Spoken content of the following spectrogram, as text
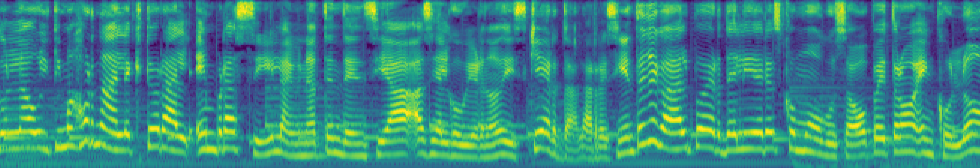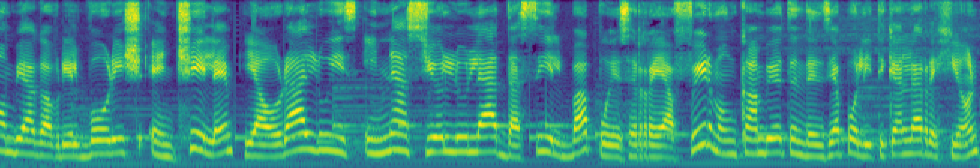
Con la última jornada electoral en Brasil hay una tendencia hacia el gobierno de izquierda. La reciente llegada al poder de líderes como Gustavo Petro en Colombia, Gabriel Boric en Chile y ahora Luis Ignacio Lula da Silva pues reafirma un cambio de tendencia política en la región,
